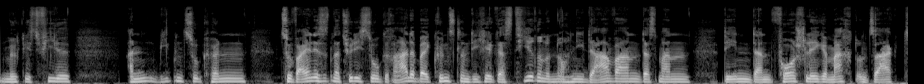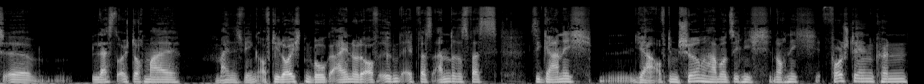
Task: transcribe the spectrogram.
möglichst viel anbieten zu können. Zuweilen ist es natürlich so, gerade bei Künstlern, die hier gastieren und noch nie da waren, dass man denen dann Vorschläge macht und sagt, äh, lasst euch doch mal meinetwegen auf die Leuchtenburg ein oder auf irgendetwas anderes, was sie gar nicht ja auf dem Schirm haben und sich nicht noch nicht vorstellen können,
